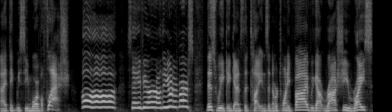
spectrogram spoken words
And I think we see more of a flash ah, savior of the universe. This week against the Titans at number 25, we got Rashee Rice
